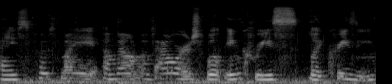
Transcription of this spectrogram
I suppose my amount of hours will increase like crazy.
